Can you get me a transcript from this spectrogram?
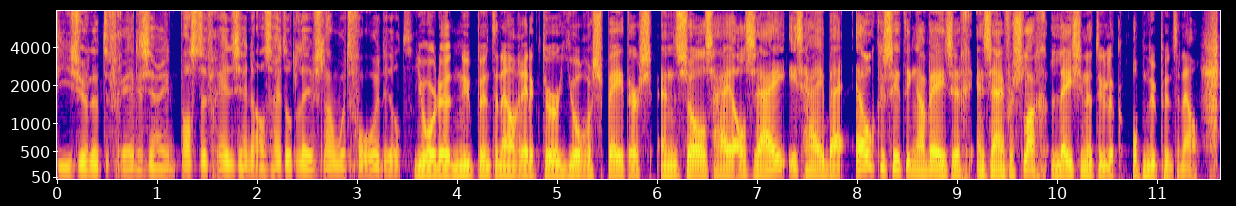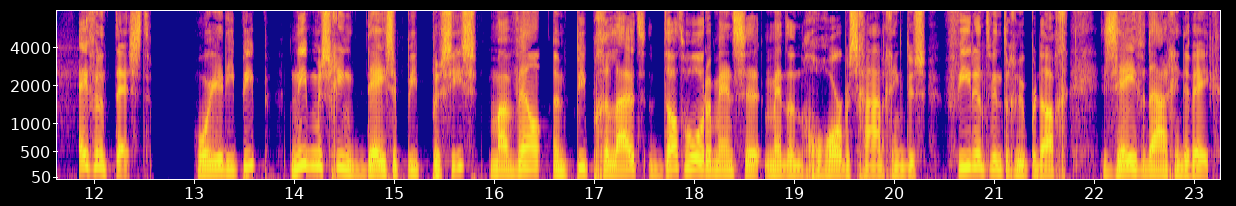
die zullen tevreden zijn, pas tevreden zijn als hij tot levenslang wordt veroordeeld. Je hoorde nu.nl-redacteur Joris Peters. En zoals hij al zei, is hij bij elke zitting aanwezig. En zijn verslag lees je natuurlijk op nu.nl. Even een test. Hoor je die piep? Niet misschien deze piep precies, maar wel een piepgeluid. Dat horen mensen met een gehoorbeschadiging. Dus 24 uur per dag, 7 dagen in de week.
